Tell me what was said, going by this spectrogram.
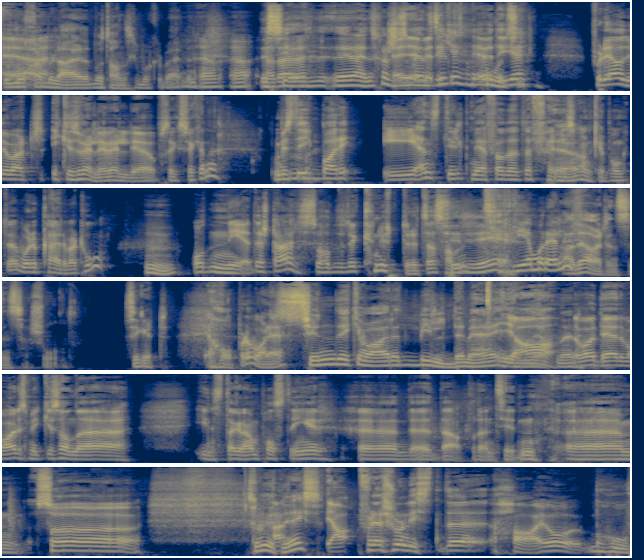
vokabular, det botaniske vokabular. Ja, ja. det, det det regnes kanskje som en stilk? jeg vet ikke. For det hadde jo vært ikke så veldig veldig oppsiktsvekkende. Hvis det gikk bare én stilk ned fra dette felles Ja. ankepunktet, hvor det pleier å være to, Mm. og nederst der så hadde det knutret seg sammen tre, Ja, moreller. det hadde vært en sensasjon. Sikkert. Jeg håper det var det. Synd det ikke var et bilde med i Ja, nyhetene. det var, det, det var liksom ikke sånne Instagram-postinger uh, på den tiden. Uh, så Skal vi utenriks? Ja, for journalistene har jo behov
